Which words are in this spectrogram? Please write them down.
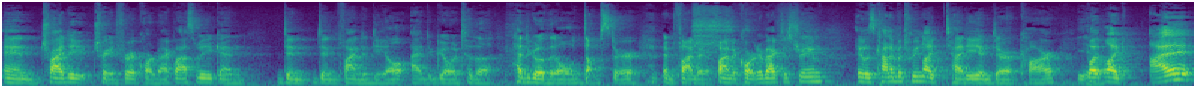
and tried to trade for a quarterback last week and didn't didn't find a deal. I had to go to the had to go to the old dumpster and find a find a quarterback to stream. It was kind of between like Teddy and Derek Carr, Yeah. but like I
